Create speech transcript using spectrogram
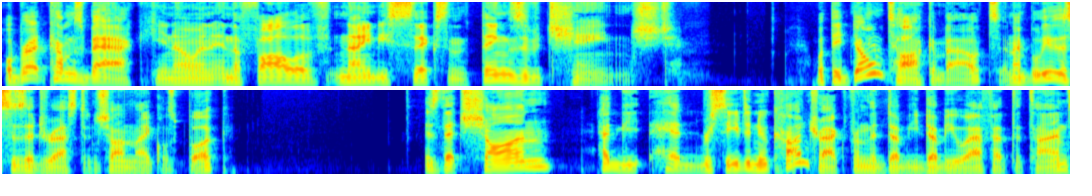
Well, Bret comes back, you know, in, in the fall of 96, and things have changed. What they don't talk about, and I believe this is addressed in Shawn Michaels' book, is that Shawn had had received a new contract from the WWF at the time.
